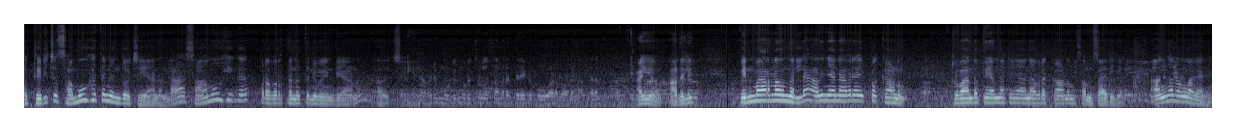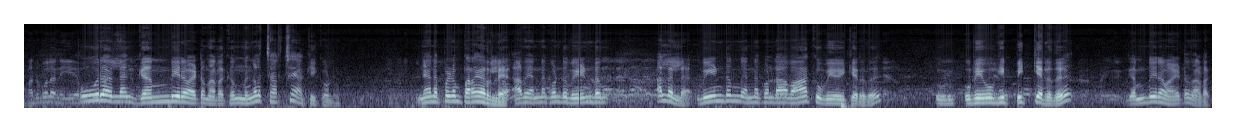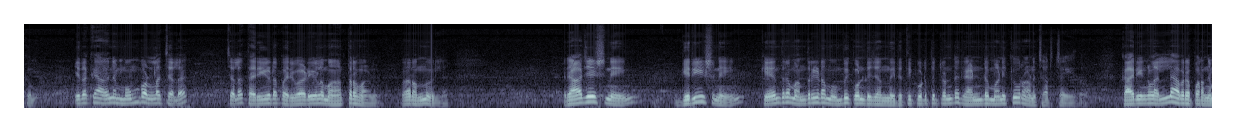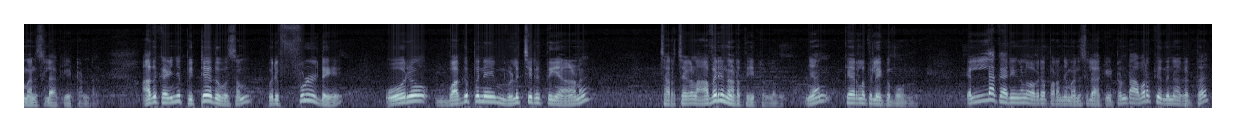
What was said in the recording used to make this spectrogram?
അപ്പോൾ തിരിച്ച് സമൂഹത്തിന് എന്തോ ചെയ്യാനുണ്ട്. ആ സാമൂഹിക പ്രവർത്തനത്തിന് വേണ്ടിയാണ് അത് ചെയ്യുന്നത്. അയ്യോ അതിൽ പിന്മാറണമെന്നല്ല. അത് ഞാൻ അവരെ ഇപ്പോൾ കാണും. ട്രിവാൻഡത്ത് ചെന്നിട്ട് ഞാൻ അവരെ കാണും സംസാരിക്കും. അങ്ങനെയുള്ള കാര്യം. പൂരം എല്ലാം ഗംഭീരമായിട്ട് നടക്കും. നിങ്ങൾ ചർച്ചയാക്കിക്കോളൂ. ഞാൻ എപ്പോഴും പറയാറില്ലേ അത് എന്നെ കൊണ്ട് വീണ്ടും അല്ലല്ല വീണ്ടും എന്നെ കൊണ്ട് ആ വാക്ക് ഉപയോഗിക്കരുത് ഉപയോഗിപ്പിക്കരുത്. ഗംഭീരമായിട്ട് നടക്കും. ഇതൊക്കെ അതിന് മുമ്പുള്ള ചില ചില തരികിട പരിപാടികൾ മാത്രമാണ്. വേറൊന്നുമില്ല. രാജേഷിനെയും ഗിരീഷിനെയും കേന്ദ്രമന്ത്രിയുടെ മുമ്പിൽ കൊണ്ട് ചെന്ന് ഇരുത്തി കൊടുത്തിട്ടുണ്ട്. രണ്ട് മണിക്കൂറാണ് ചർച്ച ചെയ്തത്. കാര്യങ്ങളെല്ലാം അവരെ പറഞ്ഞ് മനസ്സിലാക്കിയിട്ടുണ്ട്. അത് കഴിഞ്ഞ് പിറ്റേ ദിവസം ഒരു ഫുൾ ഡേ ഓരോ വകുപ്പിനെയും വിളിച്ചിരുത്തിയാണ് ചർച്ചകൾ അവർ നടത്തിയിട്ടുള്ളത്. ഞാൻ കേരളത്തിലേക്ക് പോകുന്നു. എല്ലാ കാര്യങ്ങളും അവരെ പറഞ്ഞ് മനസ്സിലാക്കിയിട്ടുണ്ട്. അവർക്ക് ഇതിനകത്ത്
